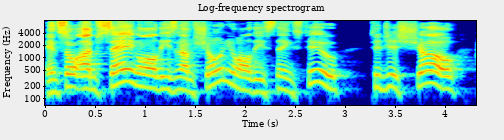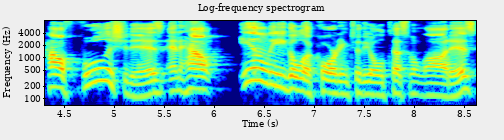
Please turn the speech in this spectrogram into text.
And so I'm saying all these and I'm showing you all these things too to just show how foolish it is and how illegal according to the Old Testament law it is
